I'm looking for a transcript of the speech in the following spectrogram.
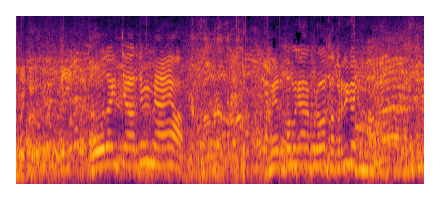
ਉਹਦਾ ਇੰਚਾਰਜ ਵੀ ਮੈਂ ਆ। ਮੇਰੇ ਤੋਂ ਬਗੈਰ ਪ੍ਰੋ ਖਬਰ ਨਹੀਂ ਗਈ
